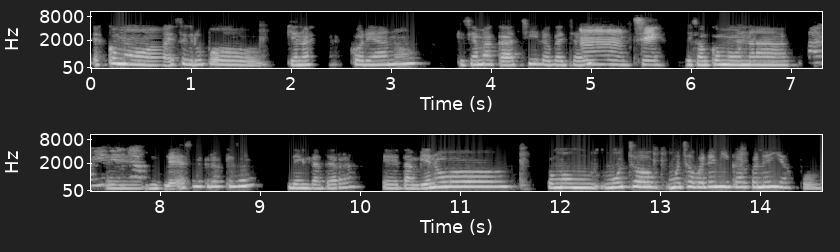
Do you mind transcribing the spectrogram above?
es como ese grupo que no es coreano, que se llama Kachi, ¿lo cachai? Mm, sí, Que son como una eh, ingleses, creo que son, de Inglaterra. Eh, también hubo como mucho, mucha polémica con ellas, po,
